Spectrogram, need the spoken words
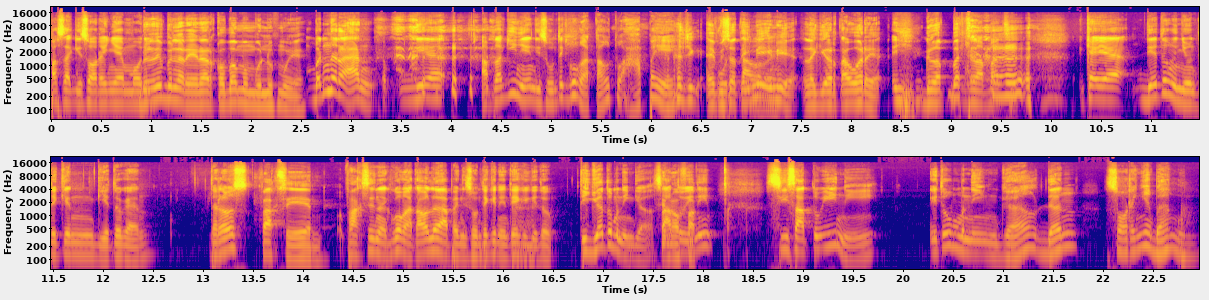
pas lagi sorenya mau di Berarti bener ya narkoba membunuhmu ya? beneran dia apalagi ini yang disuntik gue nggak tahu tuh apa ya Anjing episode Brutal ini ya. ini ya lagi Earth Hour ya? Iya. Gelap banget. gelap banget sih. kayak dia tuh nyuntikin gitu kan terus Vaksin. vaksin gue nggak tahu lah apa yang disuntikin intinya kayak gitu tiga tuh meninggal satu Sinovac. ini si satu ini itu meninggal dan sorenya bangun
